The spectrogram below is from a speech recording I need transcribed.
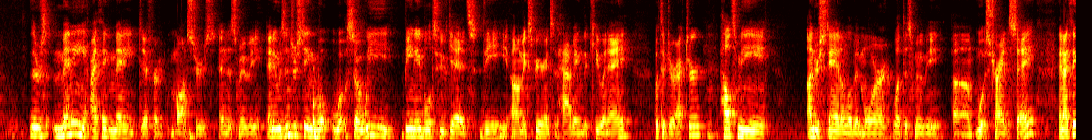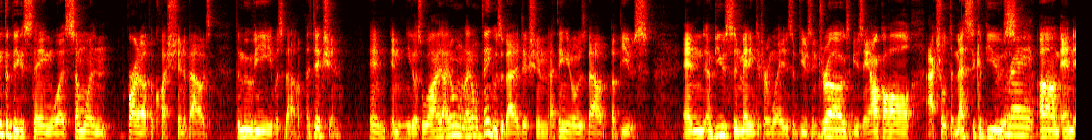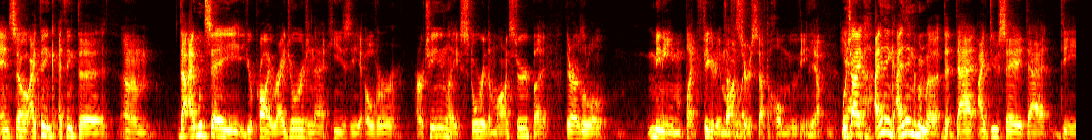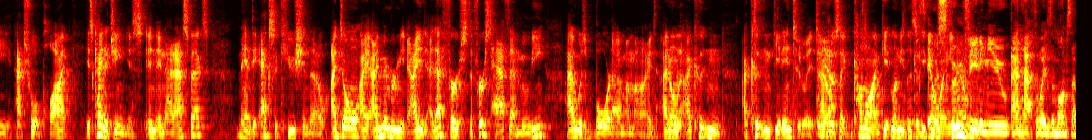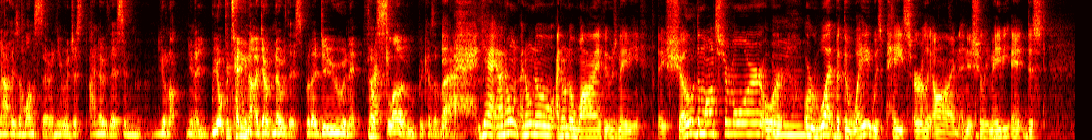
there's many, I think, many different monsters in this movie, and it was interesting. What, what, so we being able to get the um, experience of having the Q and A with the director helped me understand a little bit more what this movie um, what was trying to say. And I think the biggest thing was someone brought up a question about the movie was about addiction, and and he goes, "Well, I, I don't I don't think it was about addiction. I think it was about abuse." And abuse in many different ways abusing drugs abusing alcohol actual domestic abuse Right. um, and and so i think i think the um, that i would say you're probably right george in that he's the overarching like story of the monster but there are little mini like figurative Definitely. monsters throughout the whole movie yeah, which Yeah. I, I think I think from a, that that I do say that the actual plot is kind of genius in, in that aspect. Man, the execution though, I don't. I, I remember me. I that first the first half of that movie, I was bored out of my mind. I don't. I couldn't. I couldn't get into it. And I was like, "Come on, get let me let's get it going." was you spoon know? feeding you Anne Hathaway's the monster, Anne Hathaway's a monster, and you were just I know this, and you're not you know you're pretending that I don't know this, but I do, and it felt Right. slow because of that. Yeah, and I don't I don't know I don't know why if it was maybe they showed the monster more or mm. or what, but the way it was paced early on initially, maybe it just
